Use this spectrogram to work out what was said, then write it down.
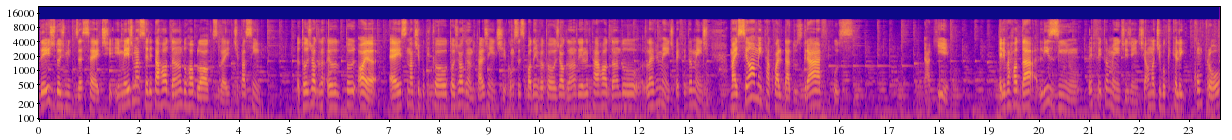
desde 2017. E mesmo assim ele tá rodando Roblox, velho. Tipo assim, eu tô jogando. Eu tô. Olha, é esse notebook que eu tô jogando, tá, gente? Como vocês podem ver, eu tô jogando e ele tá rodando levemente, perfeitamente. Mas se eu aumentar a qualidade dos gráficos. Aqui. Ele vai rodar lisinho, perfeitamente, gente. É um notebook que ele comprou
